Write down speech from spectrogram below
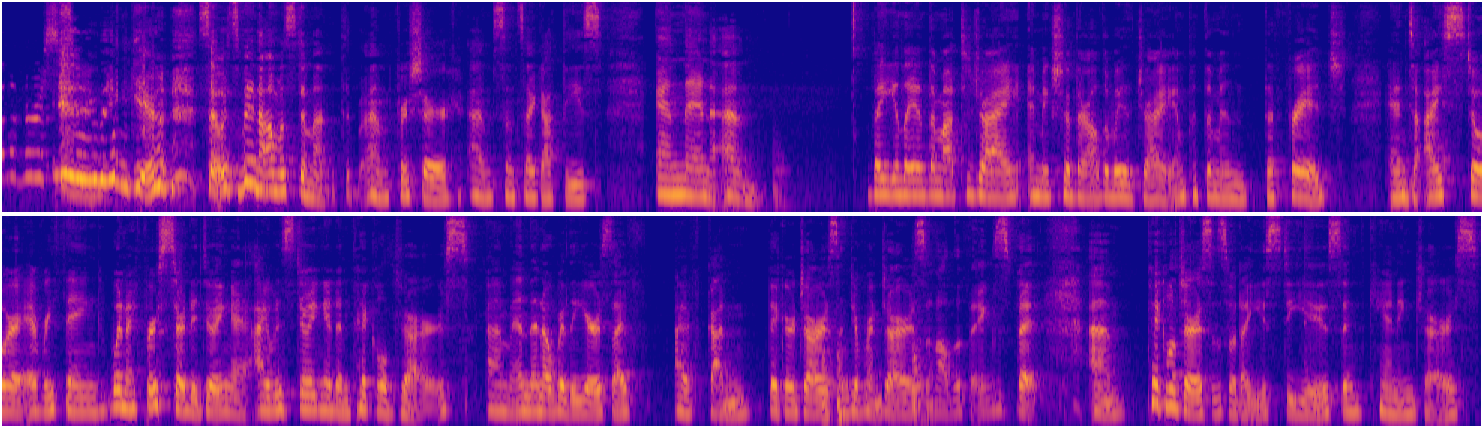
anniversary! thank you. So it's been almost a month um, for sure um, since I got these, and then um, but you lay them out to dry and make sure they're all the way dry and put them in the fridge. And I store everything. When I first started doing it, I was doing it in pickle jars, um, and then over the years, I've I've gotten bigger jars and different jars and all the things, but um, pickle jars is what I used to use and canning jars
